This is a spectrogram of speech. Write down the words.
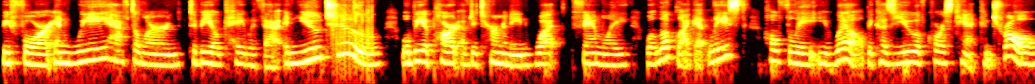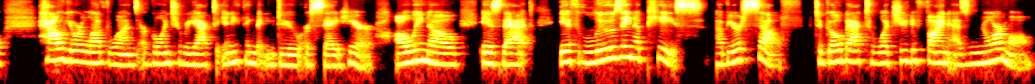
before. And we have to learn to be okay with that. And you too will be a part of determining what family will look like, at least hopefully you will, because you, of course, can't control how your loved ones are going to react to anything that you do or say here. All we know is that if losing a piece of yourself to go back to what you define as normal,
